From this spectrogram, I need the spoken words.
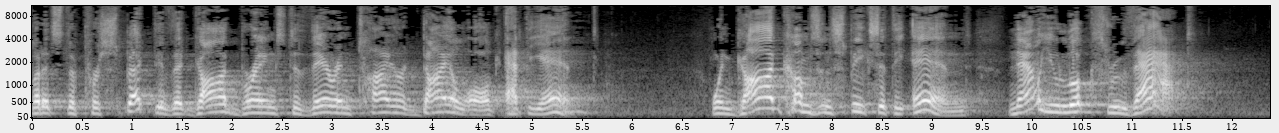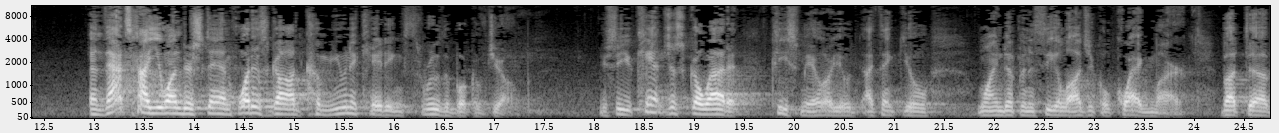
but it's the perspective that God brings to their entire dialogue at the end. When God comes and speaks at the end, now you look through that and that's how you understand what is God communicating through the book of Job. You see, you can't just go at it piecemeal, or you, I think you'll wind up in a theological quagmire. But uh,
